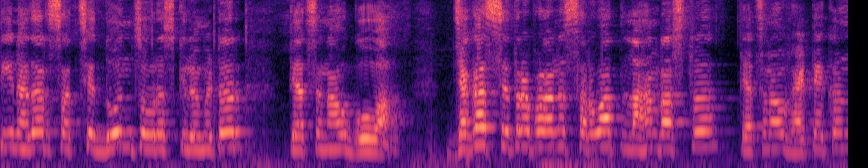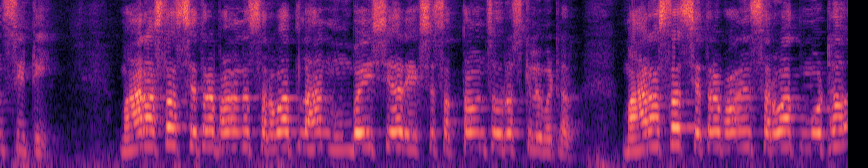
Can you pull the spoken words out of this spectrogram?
तीन हजार सातशे दोन चौरस किलोमीटर त्याचं नाव गोवा. जगात क्षेत्रफळानं सर्वात लहान राष्ट्र त्याचं नाव व्हॅटेकन सिटी. महाराष्ट्रात क्षेत्रफळानं सर्वात लहान मुंबई शहर एकशे सत्तावन्न चौरस किलोमीटर. महाराष्ट्रात क्षेत्रफळानं सर्वात मोठं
